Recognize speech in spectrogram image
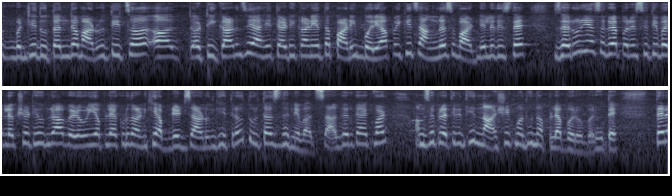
म्हणजे दुतंत मारुतीचं ठिकाण जे आहे त्या ठिकाणी आता पाणी बऱ्यापैकी चांगलंच वाढलेलं दिसतंय. जरूर या सगळ्या परिस्थितीवर लक्ष ठेवून राहा वेळोवेळी आपल्याकडून आणखी अपडेट जाणून घेत राहू. तुर्तास धन्यवाद. सागर गायकवाड आमचे प्रतिनिधी नाशिकमधून आपल्या बरोबर होते. तर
